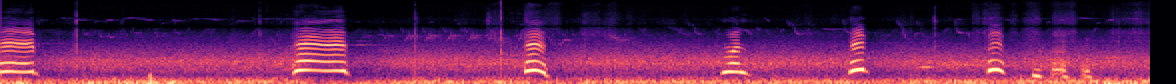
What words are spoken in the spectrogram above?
Pip. Pip. Pip. Come on. Pip. Pip.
